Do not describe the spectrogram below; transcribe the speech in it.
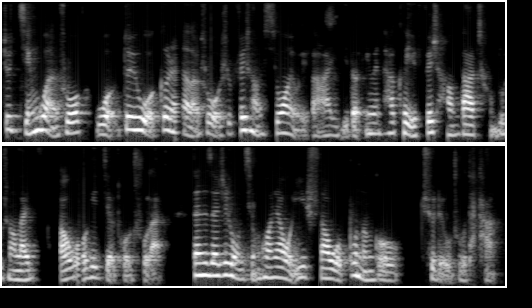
就尽管说我对于我个人来说，我是非常希望有一个阿姨的，因为她可以非常大程度上来把我给解脱出来。”但是在这种情况下，我意识到我不能够去留住她，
